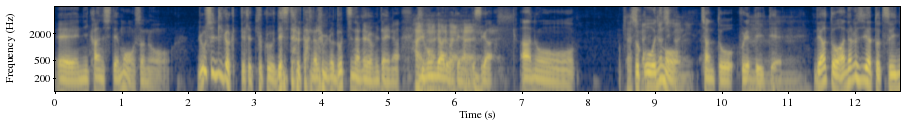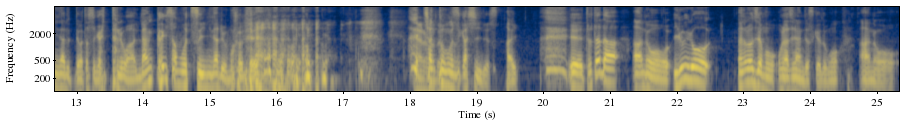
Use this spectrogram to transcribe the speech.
えーに関してもその量子力学って結局デジタルとアナログのどっちなのよみたいな疑問があるわけなんですがあの確かそこにもちゃんと触れていて。うん。であとアナロジアと対になるって私が言ったのは何回差も対になるもので ちゃんと難しいです。はい。えー、とただあのいろいろアナロジアも同じなんですけれどもあの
